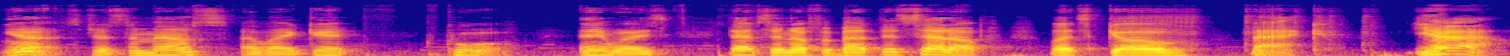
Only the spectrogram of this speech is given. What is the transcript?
Yeah, it's just a mouse. I like it. Cool. Anyways, that's enough about this setup. Let's go back. Yeah!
